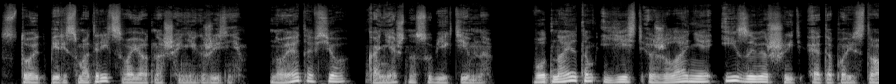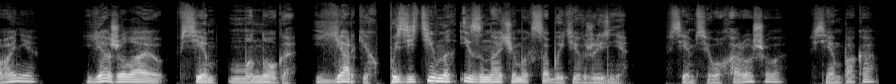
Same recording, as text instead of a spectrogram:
стоит пересмотреть свое отношение к жизни. Но это все, конечно, субъективно. Вот на этом и есть желание и завершить это повествование. Я желаю всем много ярких, позитивных и значимых событий в жизни. Всем всего хорошего, всем пока.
